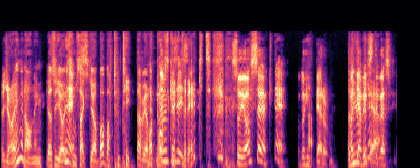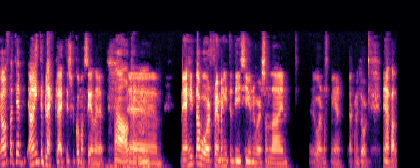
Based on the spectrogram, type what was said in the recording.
Jag har ingen aning. Alltså jag, Nej. som sagt, jag har bara varit och tittat. Vi har varit men avskräckt precis. direkt. Så jag sökte och då hittade jag dem. Ja, För du att jag visste det? jag, ja, för att jag, ja, inte Blacklight, det skulle komma senare. Ja, okej. Mm. Eh, Men jag hittade Warframe, jag hittade DC Universe Online. Eh, Var det något mer? Jag kommer inte ihåg. Men i alla fall.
